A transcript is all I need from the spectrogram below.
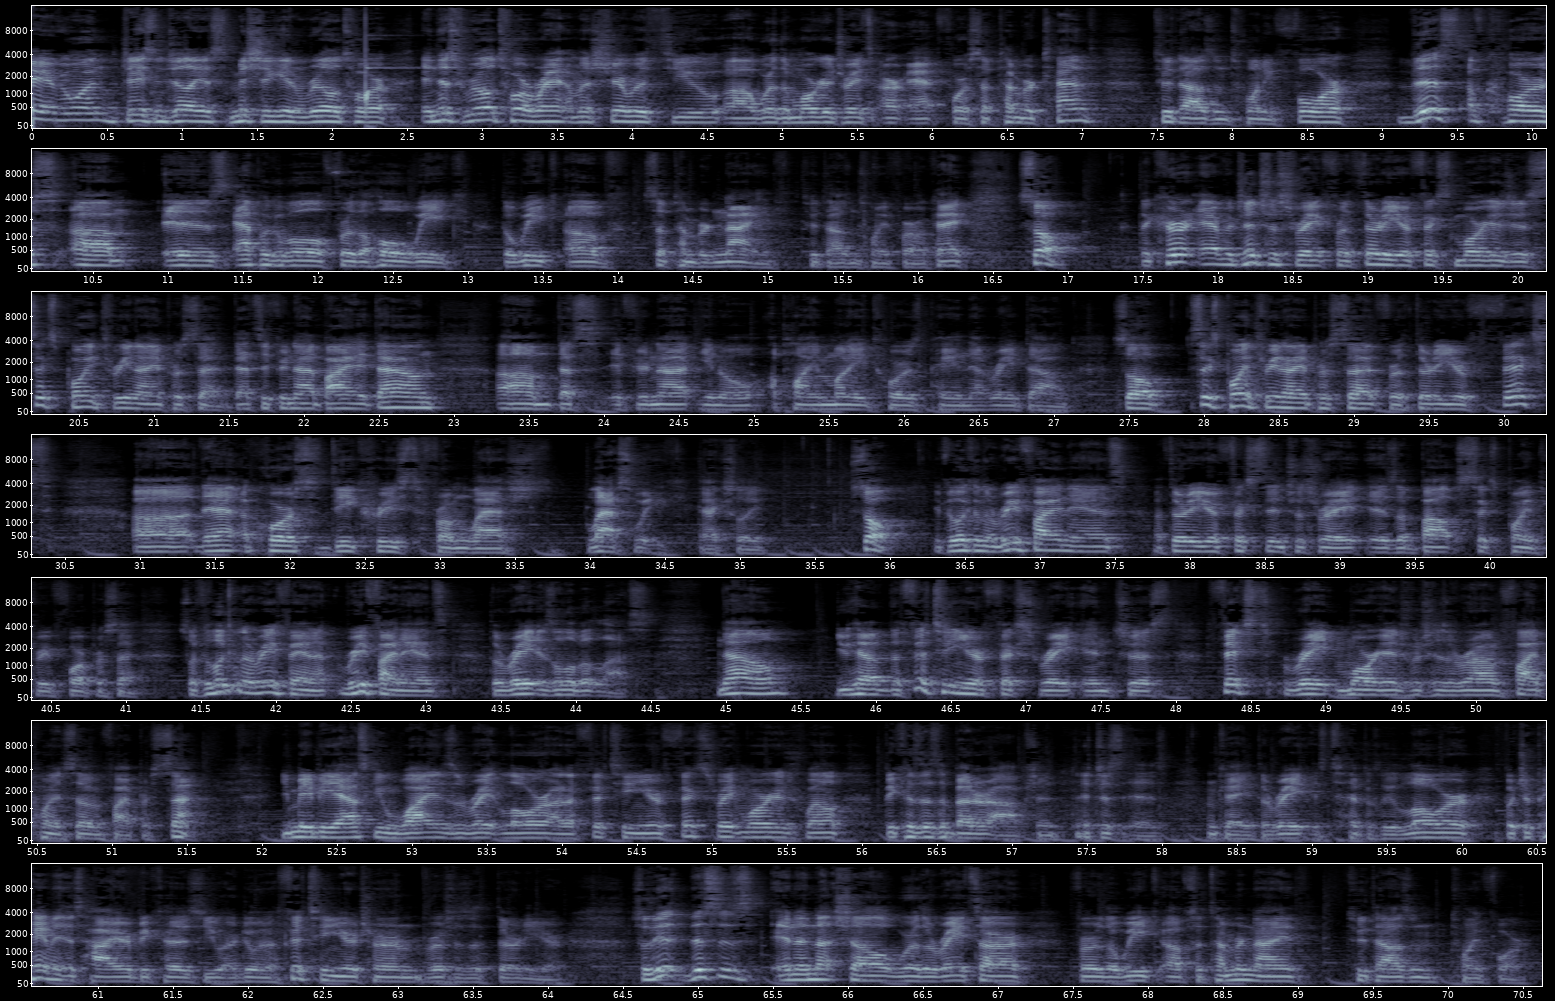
Hey everyone, Jason Gelios, Michigan Realtor. In this Realtor rant, I'm going to share with you uh, where the mortgage rates are at for September 10th, 2024. This, of course, um, is applicable for the whole week, the week of September 9th, 2024, okay? So, the current average interest rate for a 30-year fixed mortgage is 6.39%. That's if you're not buying it down. Um, that's if you're not, you know, applying money towards paying that rate down. So 6.39% for 30-year fixed. Uh, that, of course, decreased from last last week, actually. So if you're looking to refinance, a 30-year fixed interest rate is about 6.34%. So if you're looking to refinance, the rate is a little bit less. Now, you have the 15-year fixed rate interest, fixed rate mortgage, which is around 5.75%. You may be asking, why is the rate lower on a 15-year fixed rate mortgage? Well, because it's a better option. It just is. Okay, the rate is typically lower, but your payment is higher because you are doing a 15-year term versus a 30-year. So th this is, in a nutshell, where the rates are for the week of September 9th, 2024.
